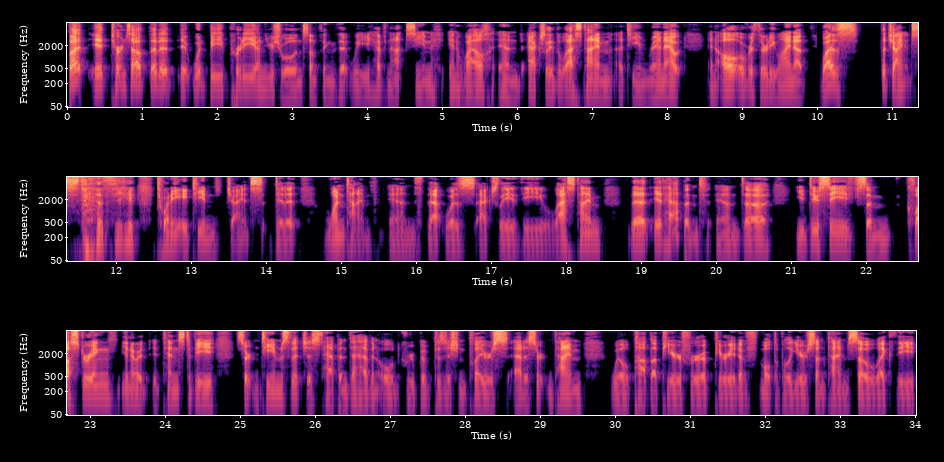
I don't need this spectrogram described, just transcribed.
But it turns out that it, it would be pretty unusual and something that we have not seen in a while. And actually, the last time a team ran out an all over 30 lineup was the Giants. the 2018 Giants did it one time. And that was actually the last time that it happened. And uh, you do see some clustering. You know, it, it tends to be certain teams that just happen to have an old group of position players at a certain time will pop up here for a period of multiple years sometimes. So, like the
